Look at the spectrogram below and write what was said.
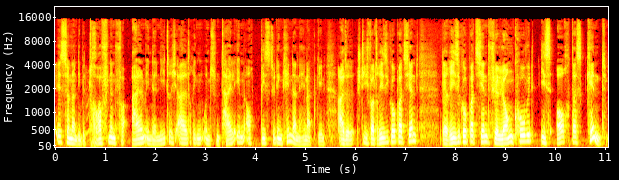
ist, sondern die Betroffenen vor allem in der niedrigaltrigen und zum Teil eben auch bis zu den Kindern hinabgehen. Also Stichwort Risikopatient. Der Risikopatient für Long-Covid ist auch das Kind.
